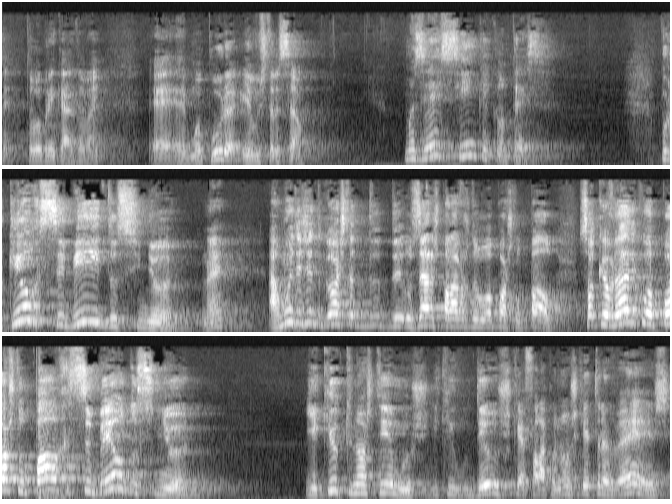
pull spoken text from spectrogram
é, estou a brincar, está bem? É, é uma pura ilustração. Mas é assim que acontece. Porque eu recebi do Senhor, não é? Há muita gente que gosta de, de, usar as palavras do apóstolo Paulo. Só que a verdade é que o apóstolo Paulo recebeu do Senhor. E aquilo que nós temos e que Deus quer falar connosco é através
